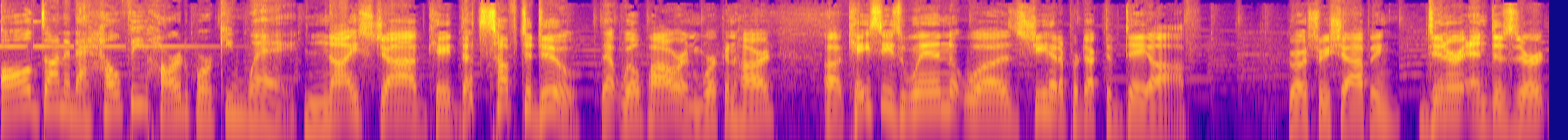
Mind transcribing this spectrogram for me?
all done in a healthy, hardworking way. Nice job, Kate. That's tough to do. That willpower and working hard. Uh, Casey's win was she had a productive day off. Grocery shopping, dinner, and dessert.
